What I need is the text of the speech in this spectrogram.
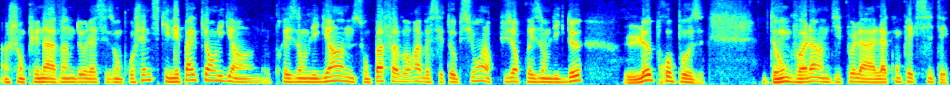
un championnat à 22 la saison prochaine, ce qui n'est pas le cas en Ligue 1. Les présidents de Ligue 1 ne sont pas favorables à cette option, alors plusieurs présidents de Ligue 2 le proposent. Donc voilà un petit peu la, complexité.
